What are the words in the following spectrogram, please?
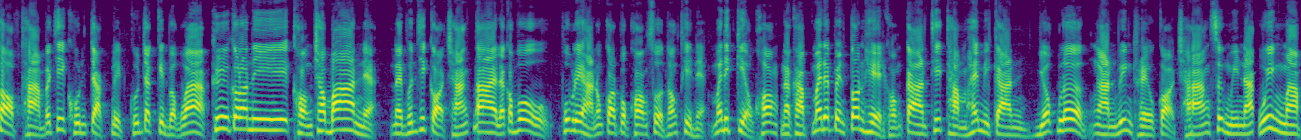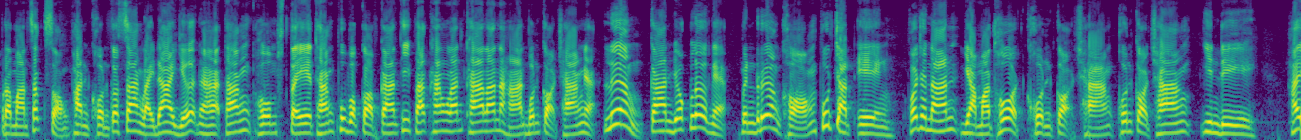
สอบถามไปที่คุณจักริดคุณจักริดบอกว่า คือกรณีของชาวบ้านเนี่ยในพื้นที่เกาะช้างใต้ แล้วก็ผู้ผู้บริหารองค์กรปกครองส่วนท้องถิ่นเนี่ยไม่ได้เกี่ยวข้องนะครับไม่ได้เป็นต้นเหตุของการที่ทำให้มีการยกเลิกงานวิ่งเทรลเกาะช้าง ซึ่งมีนักวิ่งมาประมาณสัก 2,000 คนก็สร้างรายได้เยอะนะฮะทั้งโฮมสเตย์ทั้งผู้ประกอบการที่พักทั้งร้านค้าร้านอาหารบนเกาะช้างเนี่ยเรื่องการยกเลิกเนี่ยเป็นเรื่องของผู้จัดเอง เพราะฉะนั้นอย่ามาโทษคนเกาะช้าง คนเกาะช้างยินดี ให้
